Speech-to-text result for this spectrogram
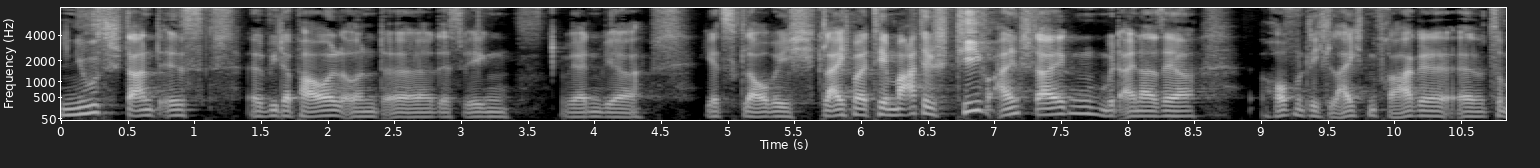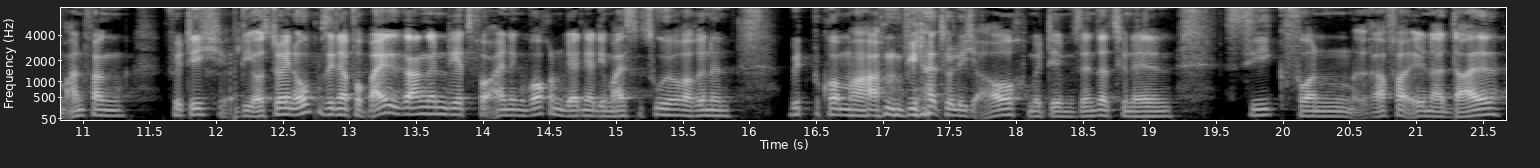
Newsstand ist wie der Paul und deswegen werden wir jetzt, glaube ich, gleich mal thematisch tief einsteigen mit einer sehr hoffentlich leichten Frage äh, zum Anfang für dich. Die Australian Open sind ja vorbeigegangen jetzt vor einigen Wochen, werden ja die meisten Zuhörerinnen mitbekommen haben, wie natürlich auch mit dem sensationellen Sieg von Rafael Nadal.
